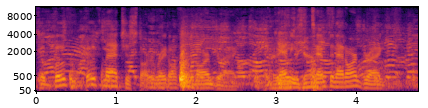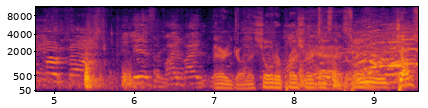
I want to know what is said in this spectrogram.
So both both matches started right off of an arm drag. Again, he's attempting that arm drag. There you go. That shoulder pressure against the Ooh, jumps.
